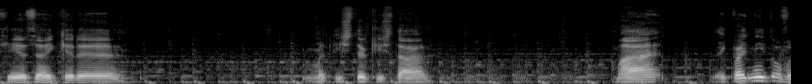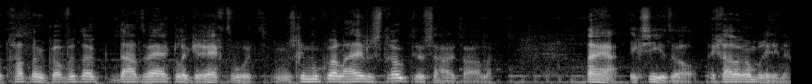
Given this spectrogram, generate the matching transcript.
Zeer zeker uh, met die stukjes daar. Maar ik weet niet of het gaat lukken, of het ook daadwerkelijk recht wordt. Misschien moet ik wel een hele strook tussen uithalen. Nou ja, ik zie het wel. Ik ga er aan beginnen.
